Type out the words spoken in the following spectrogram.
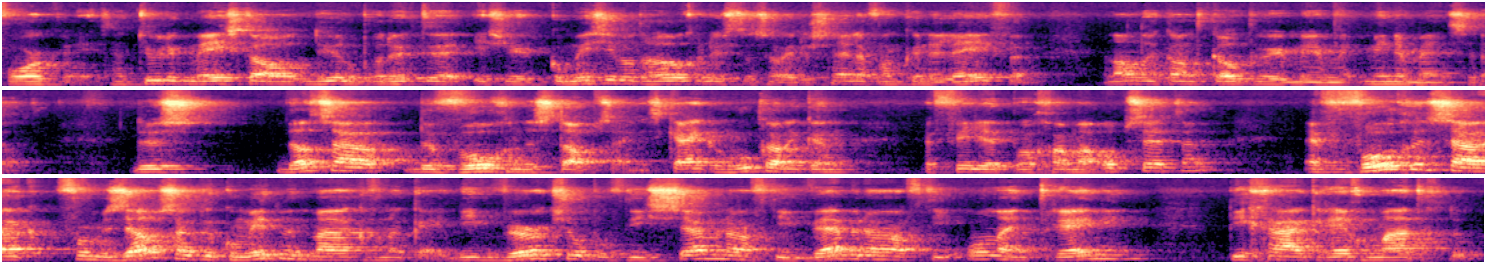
voorkeur is. Natuurlijk, meestal dure producten is je commissie wat hoger, dus dan zou je er sneller van kunnen leven. Aan de andere kant kopen weer meer, minder mensen dat. Dus dat zou de volgende stap zijn. Dus kijken hoe kan ik een affiliate programma opzetten. En vervolgens zou ik voor mezelf zou ik de commitment maken van oké, die workshop of die seminar of die webinar of die online training, die ga ik regelmatig doen.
